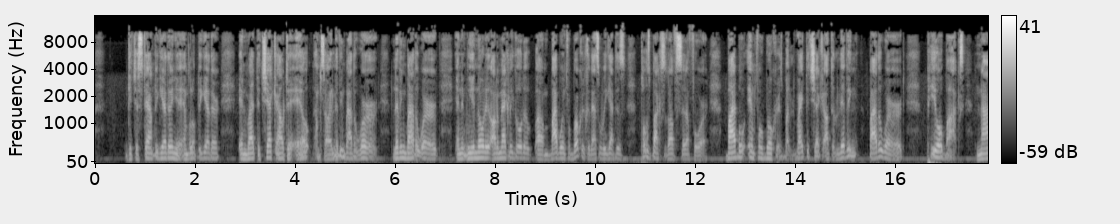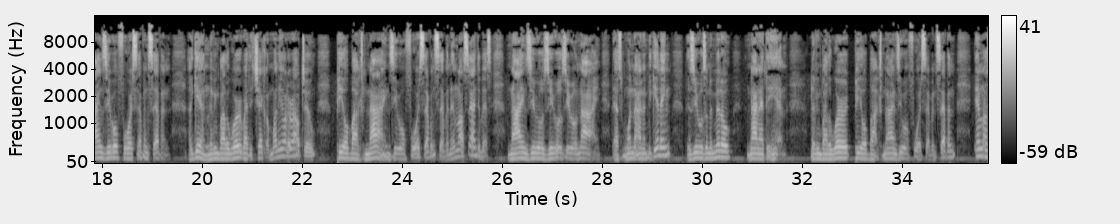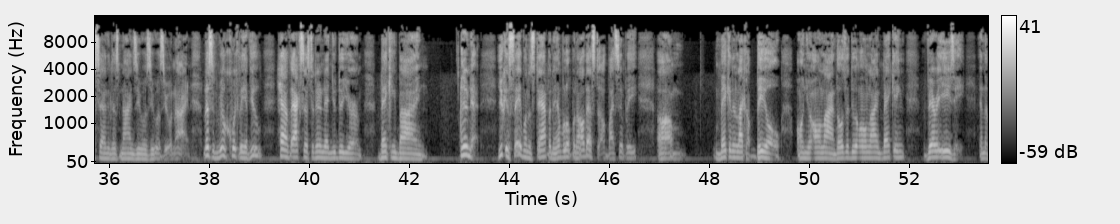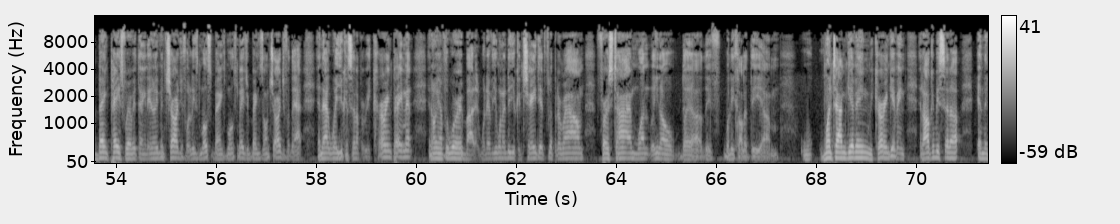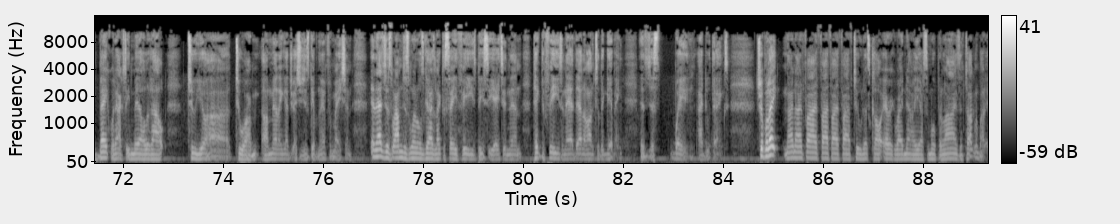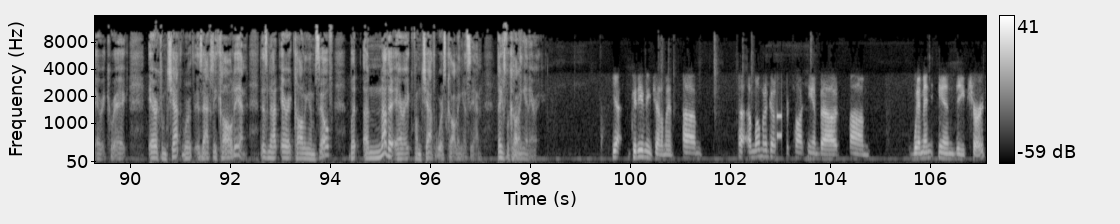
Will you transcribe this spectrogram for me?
get your stamp together and your envelope together and write the check out to L. I'm sorry, Living by the Word, Living by the Word, and then we know they automatically go to um, Bible Info Brokers because that's what we got this post box off set up for. Bible Info Brokers, but write the check out to Living by the Word, P.O. Box 90477. Again, Living by the Word, write the check or money order out to P.O. Box 90477 in Los Angeles, 90009. That's one nine in the beginning, the zeros in the middle, nine at the end. Living by the Word, P.O. Box 90477 in Los Angeles, 90009. Listen, real quickly, if you have access to the internet and you do your banking by internet, you can save on the stamp and the envelope and all that stuff by simply um, making it like a bill on your online. Those that do online banking, very easy. And the bank pays for everything. They don't even charge you for. At least most banks, most major banks don't charge you for that. And that way, you can set up a recurring payment and don't have to worry about it. Whatever you want to do, you can change it, flip it around. First time, one, you know, the uh, the what do you call it? The um, one time giving, recurring giving, it all can be set up, and the bank would actually mail it out to your uh, to our uh, mailing address. You just give them the information, and that's just I'm just one of those guys like to say fees PCH and then take the fees and add that on to the giving. It's just way I do things. Triple eight nine nine five five five five two. Let's call Eric right now. He has some open lines. And talking about Eric Craig, Eric from Chatsworth is actually called in. This is not Eric calling himself, but another Eric from Chatsworth calling us in. Thanks for calling in, Eric. Yeah. Good evening, gentlemen. Um, a, moment ago, we were talking about um, women in the church,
